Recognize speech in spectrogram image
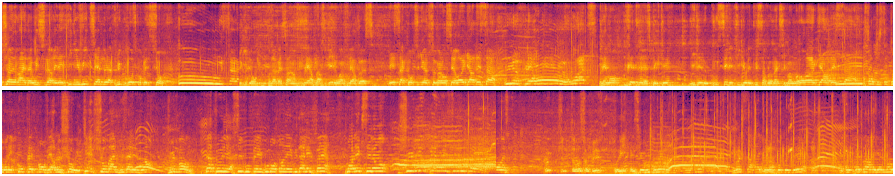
Joyride à Whistler, il a fini huitième de la plus grosse compétition. Ouh, ça Le guidon, on appelle ça un flair bar spin ou un flair bus. Et ça continue à se balancer. Regardez ça, le flair wheel, what? Vraiment très très respecté. L'idée de pousser les figures les plus simples au maximum. Oh, regardez ça qu'il s'est tourné complètement vers le show. Et quel showman, vous allez le voir. Je vous demande d'applaudir, s'il vous plaît. Vous m'entendez, vous allez le faire pour l'excellent Julien Perret, s'il vous plaît. Oui, plus. Oui, est-ce que vous pouvez me dire Je vois que ça raille de l'autre côté. On se prépare également.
